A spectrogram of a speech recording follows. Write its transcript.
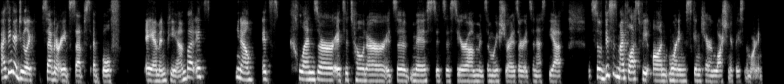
I think I do like seven or eight steps at both AM and PM, but it's, you know, it's cleanser, it's a toner, it's a mist, it's a serum, it's a moisturizer, it's an SPF. So, this is my philosophy on morning skincare and washing your face in the morning.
